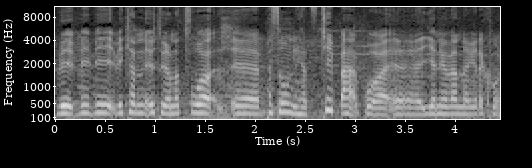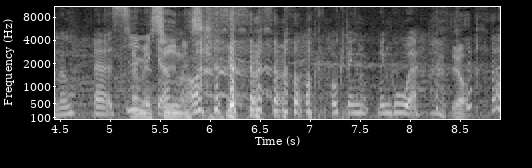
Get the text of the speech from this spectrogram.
vi, vi, vi, vi kan utröna två eh, personlighetstyper här på eh, Jenny och Vänner-redaktionen. Eh, cynikern och, och den, den goe. Ja.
